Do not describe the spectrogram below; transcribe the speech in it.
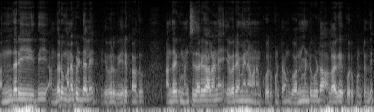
అందరిది అందరూ మన బిడ్డలే. ఎవరు వేరు కాదు. అందరికీ మంచి జరగాలనే ఎవరేమైనా మనం కోరుకుంటాం. గవర్నమెంట్ కూడా అలాగే కోరుకుంటుంది.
